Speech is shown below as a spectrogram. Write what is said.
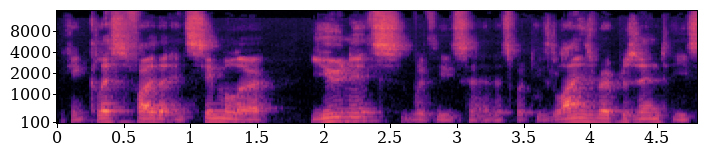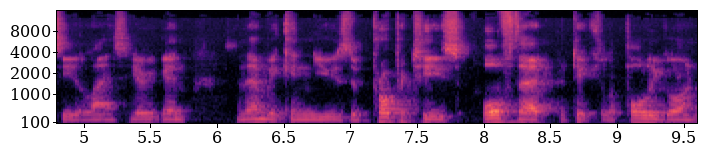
We can classify that in similar units with these, uh, that's what these lines represent. You see the lines here again. And then we can use the properties of that particular polygon.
